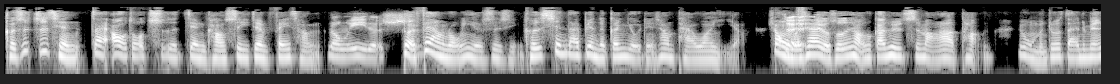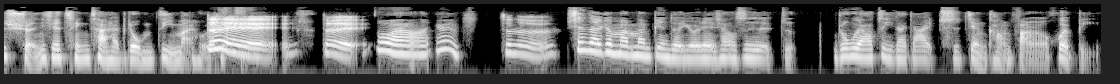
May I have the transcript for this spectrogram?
可是之前在澳洲吃的健康是一件非常容易的事，对，非常容易的事情。可是现在变得跟有点像台湾一样。像我们现在有时候就想说，干脆去吃麻辣烫，因为我们就在那边选一些青菜，还不如我们自己买回来。对对对啊，因为真的现在就慢慢变得有点像是，就如果要自己在家里吃健康，反而会比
